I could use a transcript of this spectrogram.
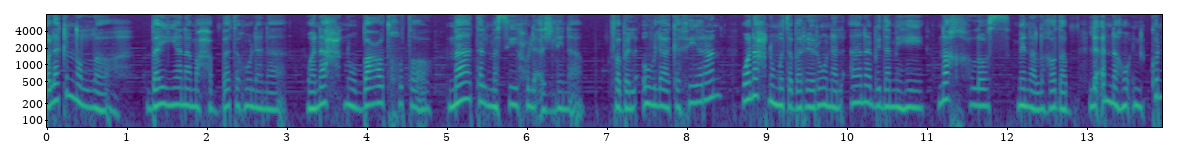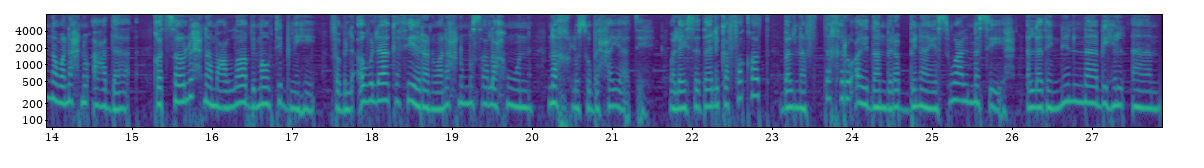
ولكن الله بين محبته لنا ونحن بعد خطى مات المسيح لأجلنا. فبالأولى كثيرا ونحن متبررون الآن بدمه نخلص من الغضب. لأنه إن كنا ونحن أعداء قد صالحنا مع الله بموت ابنه فبالأولى كثيرا ونحن مصالحون نخلص بحياته. وليس ذلك فقط بل نفتخر أيضا بربنا يسوع المسيح الذي نلنا به الآن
